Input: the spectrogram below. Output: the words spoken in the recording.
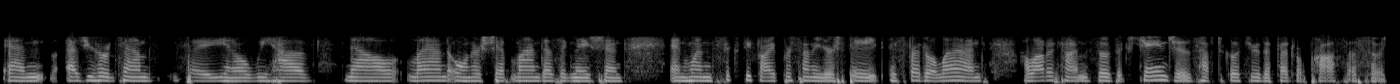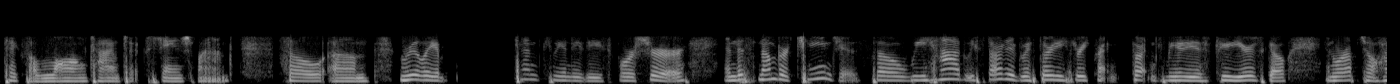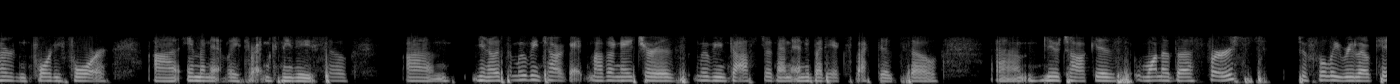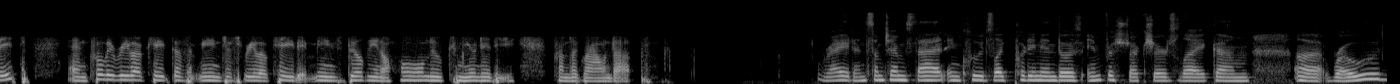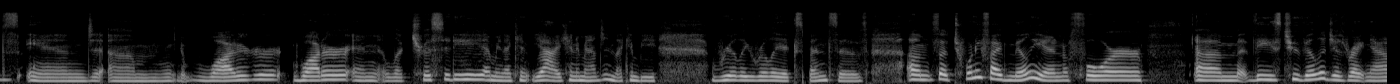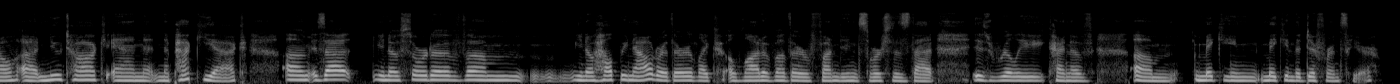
And as you heard Sam say, you know, we have now land ownership, land designation, and when 65% of your state is federal land, a lot of times those exchanges have to go through the federal process, so it takes a long time to exchange land. So, um, really, 10 communities for sure, and this number changes. So we had we started with 33 threatened communities a few years ago, and we're up to 144 uh, imminently threatened communities. So um, you know it's a moving target. Mother Nature is moving faster than anybody expected. So um, Newtok is one of the first to fully relocate. And fully relocate doesn't mean just relocate, it means building a whole new community from the ground up. Right, and sometimes that includes like putting in those infrastructures like um, uh, roads and um, water, water and electricity. I mean, I can, yeah, I can imagine that can be really, really expensive. Um, so, twenty-five million for um, these two villages right now, uh, Newtok and Napakiak. Um, is that you know sort of um, you know helping out, or are there like a lot of other funding sources that is really kind of um, making making the difference here?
